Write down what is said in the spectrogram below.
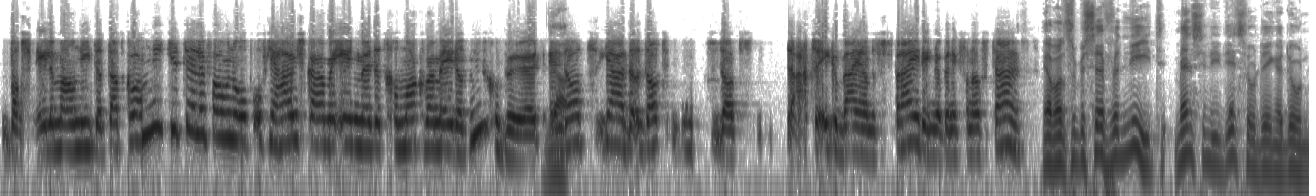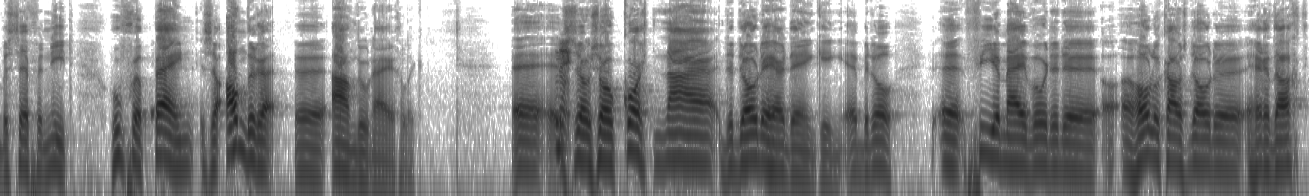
was helemaal niet, dat, dat kwam niet je telefoon op of je huiskamer in met het gemak waarmee dat nu gebeurt. Ja. En dat, ja, dat, dat, dat draagt zeker bij aan de verspreiding, daar ben ik van overtuigd. Ja, want ze beseffen niet, mensen die dit soort dingen doen, beseffen niet hoeveel pijn ze anderen uh, aandoen eigenlijk. Uh, nee. zo, zo kort na de dodenherdenking. Ik bedoel, uh, 4 mei worden de Holocaustdoden herdacht.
